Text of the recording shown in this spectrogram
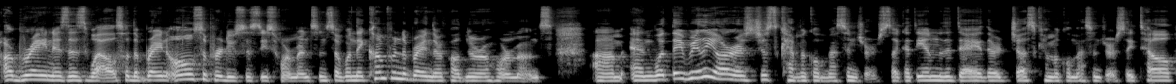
our brain is as well. So the brain also produces these hormones. And so when they come from the brain, they're called neurohormones. Um, and what they really are is just chemical messengers. Like at the end of the day, they're just chemical messengers. They tell,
